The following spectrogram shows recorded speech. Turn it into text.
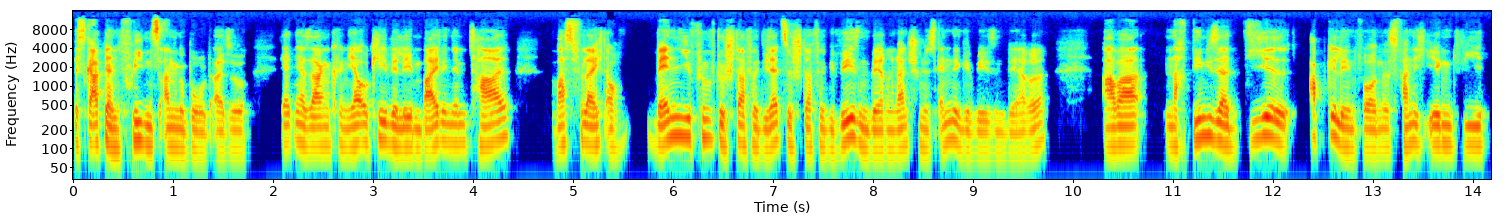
es gab ja ein Friedensangebot. Also die hätten ja sagen können, ja, okay, wir leben beide in dem Tal, was vielleicht auch, wenn die fünfte Staffel die letzte Staffel gewesen wäre, ein ganz schönes Ende gewesen wäre. Aber nachdem dieser Deal abgelehnt worden ist, fand ich irgendwie,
